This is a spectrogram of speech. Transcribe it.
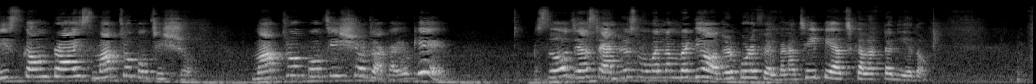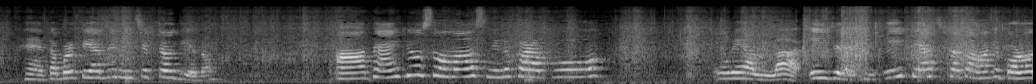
ডিসকাউন্ট প্রাইস মাত্র পঁচিশশো। মাত্র পঁচিশশো টাকায় okay so just address mobile number দিয়ে অর্ডার করে ফেলবেন। আচ্ছা এই পেঁয়াজ কালারটা দিয়ে দাও। হ্যাঁ তারপরে পেঁয়াজের নিচেরটাও দিয়ে দাও। Thank you so much Nilufar আপু। ওরে আল্লাহ, এই যে দেখেন, এই পেঁয়াজটা তো আমাকে পরাও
